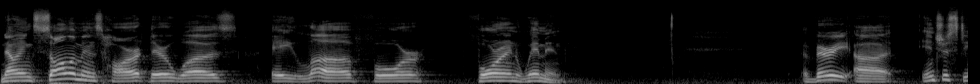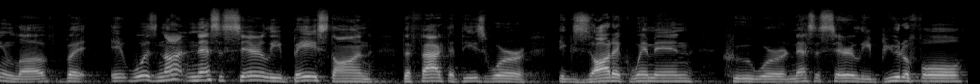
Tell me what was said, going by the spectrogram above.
Now, in Solomon's heart, there was a love for foreign women. A very uh, interesting love, but it was not necessarily based on the fact that these were exotic women who were necessarily beautiful.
